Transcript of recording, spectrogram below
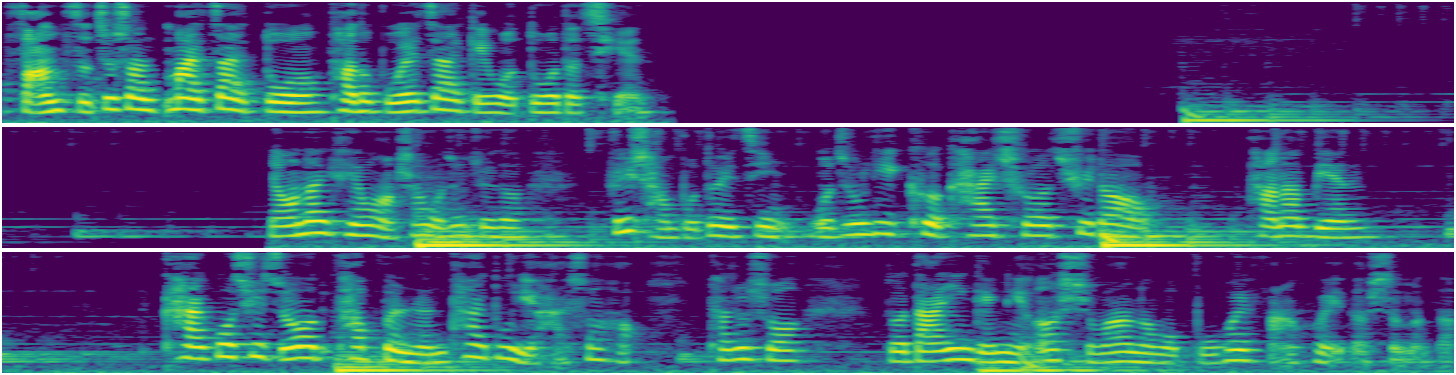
房子就算卖再多，他都不会再给我多的钱。然后那天晚上我就觉得非常不对劲，我就立刻开车去到他那边。开过去之后，他本人态度也还算好，他就说都答应给你二十万了，我不会反悔的什么的。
